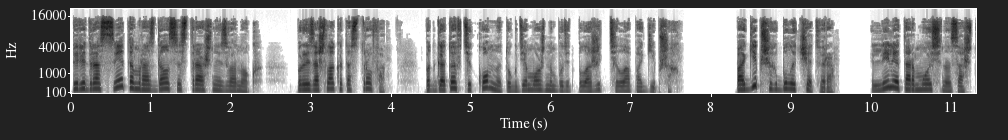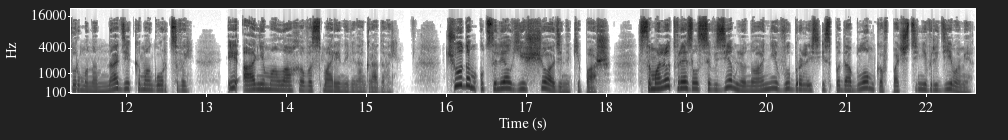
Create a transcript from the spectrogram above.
Перед рассветом раздался страшный звонок. Произошла катастрофа. Подготовьте комнату, где можно будет положить тела погибших. Погибших было четверо. Лилия Тормосина со штурманом Надей Комогорцевой и Аня Малахова с Мариной Виноградовой. Чудом уцелел еще один экипаж. Самолет врезался в землю, но они выбрались из-под обломков почти невредимыми.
